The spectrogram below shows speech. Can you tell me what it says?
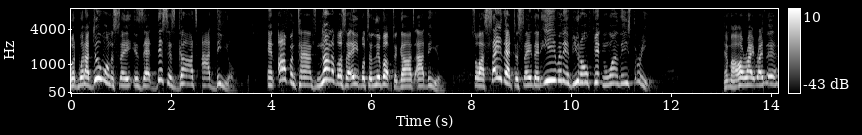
but what I do want to say is that this is God's ideal. And oftentimes, none of us are able to live up to God's ideal. So I say that to say that even if you don't fit in one of these three, am I all right right there?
